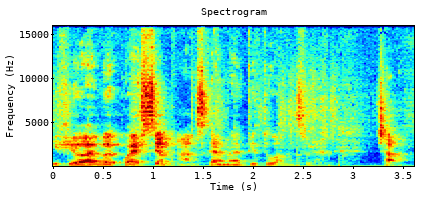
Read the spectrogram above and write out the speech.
if you have a question ask. I'm happy to answer. Ciao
